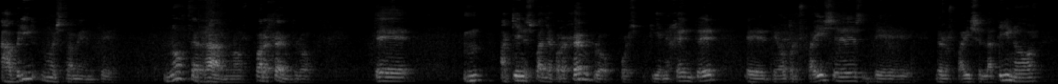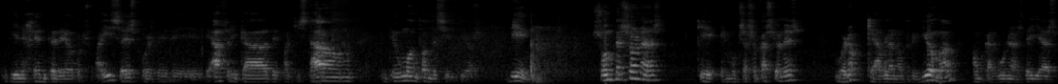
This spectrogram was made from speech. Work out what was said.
abrir nuestra mente, no cerrarnos. Por ejemplo, eh, aquí en España, por ejemplo, pues viene gente eh, de otros países, de, los países latinos, viene gente de otros países, pues de, de, África, de Pakistán, de un montón de sitios. Bien, son personas que en muchas ocasiones, bueno, que hablan otro idioma, aunque algunas de ellas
